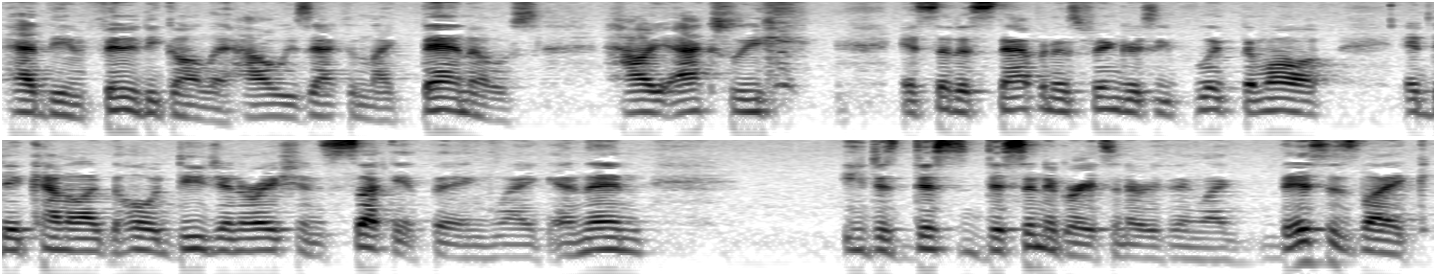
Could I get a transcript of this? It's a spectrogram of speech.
had the Infinity Gauntlet, how he's acting like Thanos, how he actually, instead of snapping his fingers, he flicked them off and did kind of like the whole degeneration suck it thing. Like, and then he just dis- disintegrates and everything. Like, this is like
